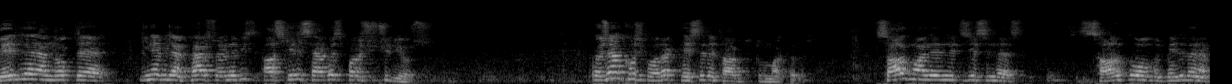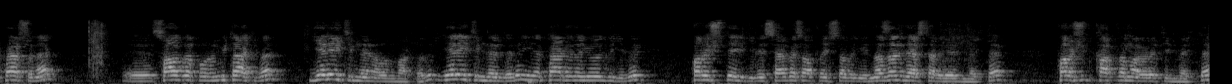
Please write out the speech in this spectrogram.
belirlenen noktaya inebilen personele biz askeri serbest paraşütçü diyoruz. Özel koşuk olarak teste de tabi tutulmaktadır. Sağlık muayenelerinin neticesinde sağlıklı olduğu belirlenen personel e, sağlık raporunu mütakiben yer eğitimlerine alınmaktadır. Yer eğitimlerinde de yine perdede görüldüğü gibi paraşütle ilgili, serbest atlayışlarla ilgili nazari dersler verilmekte. Paraşüt katlama öğretilmekte.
